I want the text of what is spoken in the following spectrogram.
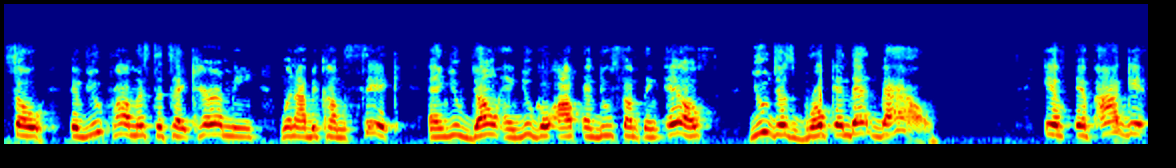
So if you promise to take care of me when I become sick and you don't and you go off and do something else, you just broken that vow. If if I get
